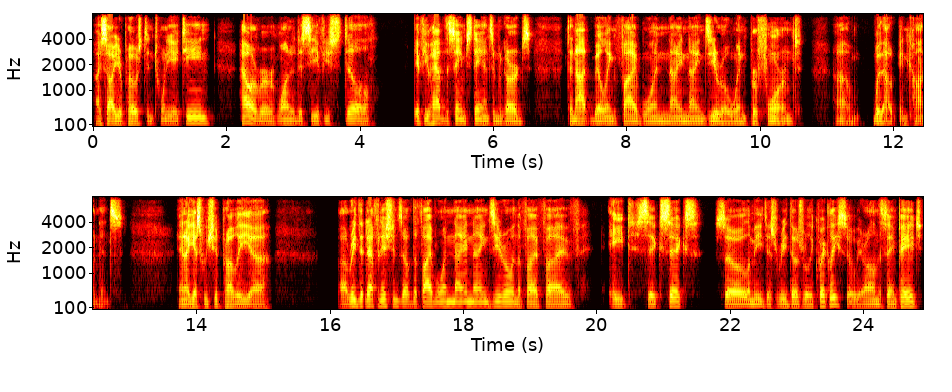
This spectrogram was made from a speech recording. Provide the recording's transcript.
I saw your post in 2018. However, wanted to see if you still, if you have the same stance in regards to not billing 51990 when performed um, without incontinence. And I guess we should probably uh, uh, read the definitions of the 51990 and the 55866. So let me just read those really quickly so we're all on the same page.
